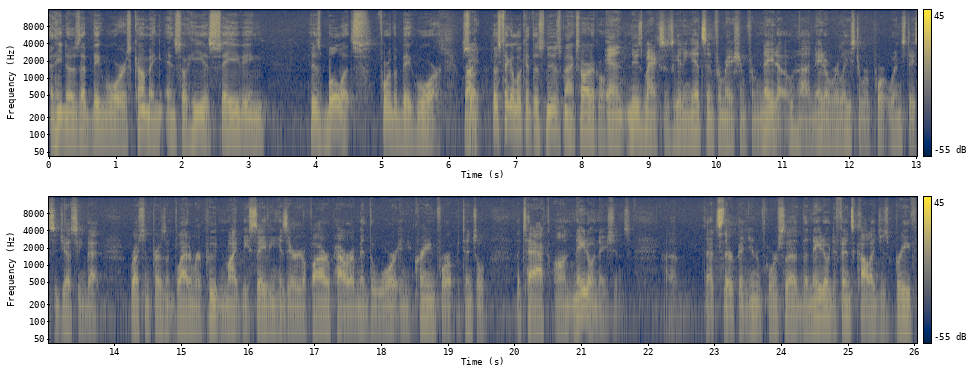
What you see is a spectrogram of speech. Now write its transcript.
and he knows that big war is coming, and so he is saving his bullets for the big war. So Right. let's take a look at this Newsmax article. And Newsmax is getting its information from NATO. Uh, NATO released a report Wednesday suggesting that Russian President Vladimir Putin might be saving his aerial firepower amid the war in Ukraine for a potential attack on NATO nations. Uh, that's their opinion. Of course, uh, the NATO Defense College's brief,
